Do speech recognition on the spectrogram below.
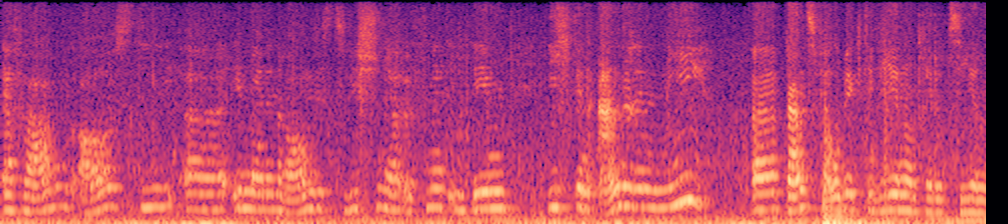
Erfahrung aus, die äh, in meinen Raum des Zwischen eröffnet, indem ich den anderen nie äh, ganz verobjektivieren und reduzieren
